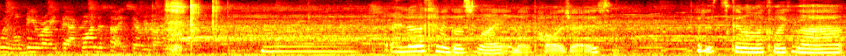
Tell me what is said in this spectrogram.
We will be right back. Wanda Sykes, everybody. I know that kind of goes white, and I apologize. But it's gonna look like that.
